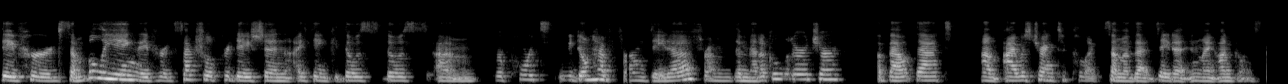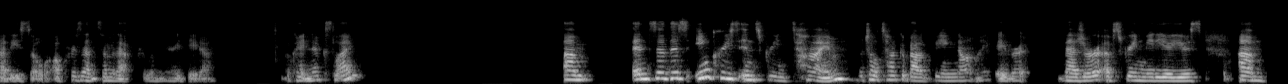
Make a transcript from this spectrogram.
they've heard some bullying, they've heard sexual predation. I think those, those um, reports, we don't have firm data from the medical literature about that. Um, I was trying to collect some of that data in my ongoing study, so I'll present some of that preliminary data. Okay, next slide. Um, and so this increase in screen time, which I'll talk about being not my favorite measure of screen media use um,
